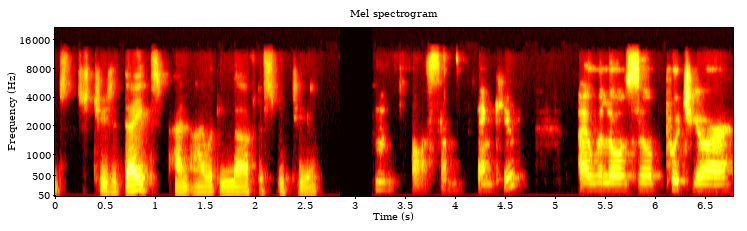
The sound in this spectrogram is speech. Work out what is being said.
just choose a date, and I would love to speak to you. Hmm, awesome. Thank you. I will also put your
